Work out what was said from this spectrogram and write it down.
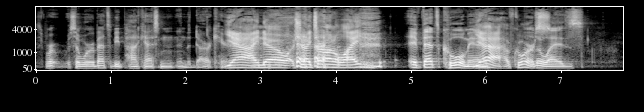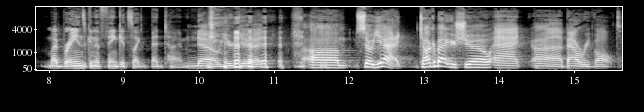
So we're, so we're about to be podcasting in the dark here. Yeah, I know. Should I turn on a light? If that's cool, man. Yeah, of course. Otherwise, my brain's to think it's like bedtime. No, you're good. um, so yeah, talk about your show at uh, Bowery Vault.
